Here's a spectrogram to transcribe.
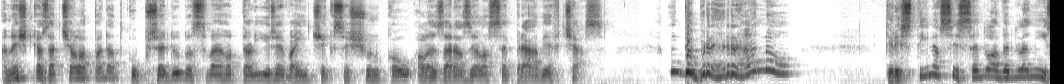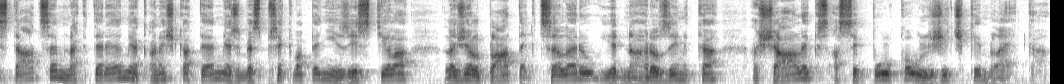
Aneška začala padat ku předu do svého talíře vajíček se šunkou, ale zarazila se právě včas. Dobré ráno! Kristýna si sedla vedle ní stácem, na kterém, jak Aneška téměř bez překvapení zjistila, ležel plátek celeru, jedna hrozinka a šálek s asi půlkou lžičky mléka.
